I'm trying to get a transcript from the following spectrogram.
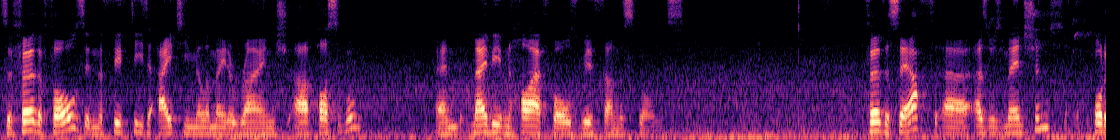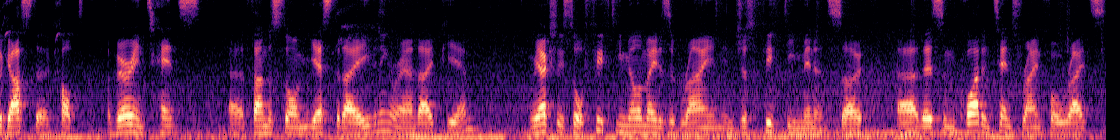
So further falls in the 50 to 80 millimetre range are possible and maybe even higher falls with thunderstorms. Further south, uh, as was mentioned, Port Augusta copped a very intense uh, thunderstorm yesterday evening around 8 pm. We actually saw 50 millimetres of rain in just 50 minutes, so uh, there's some quite intense rainfall rates,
